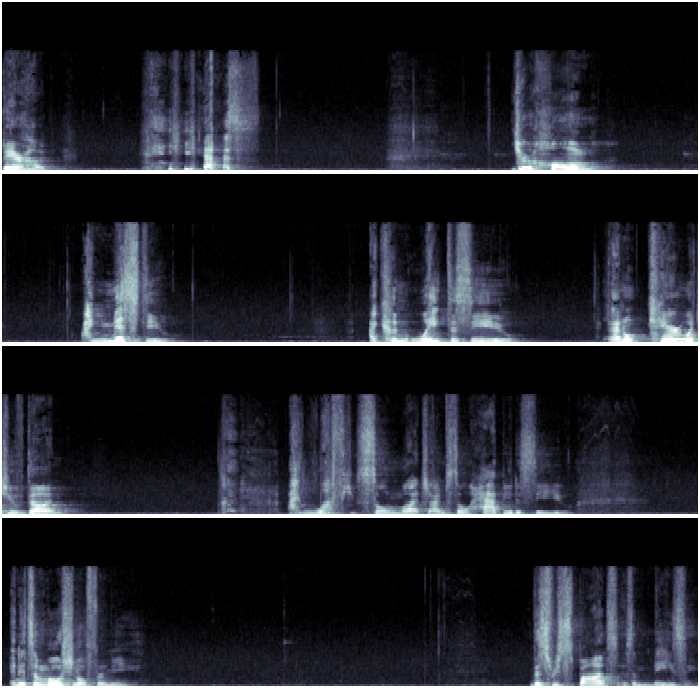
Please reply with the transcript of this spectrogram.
bear hug. yes. You're home. I missed you. I couldn't wait to see you. And I don't care what you've done. I love you so much. I'm so happy to see you. And it's emotional for me. This response is amazing.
